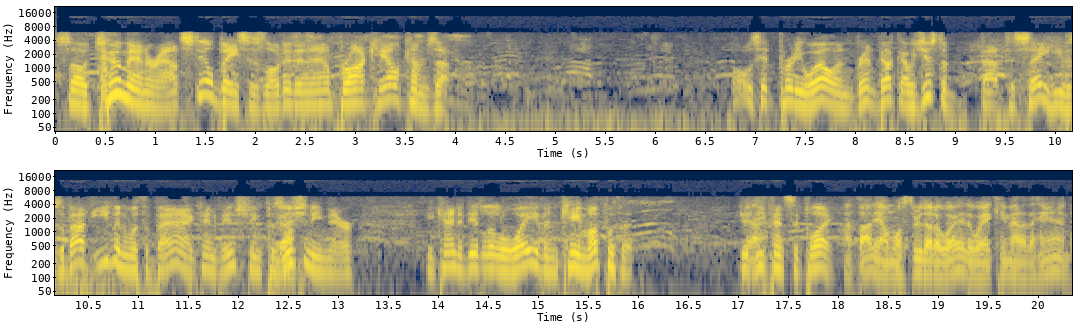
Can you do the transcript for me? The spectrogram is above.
So two men are out. Still bases loaded, and now Brock Hale comes up. Ball was hit pretty well, and Brent Belk, I was just about to say he was about even with the bag. Kind of interesting positioning there. He kind of did a little wave and came up with it. Good Yeah. defensive play. I thought he almost threw that away the way it came out of the hand.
